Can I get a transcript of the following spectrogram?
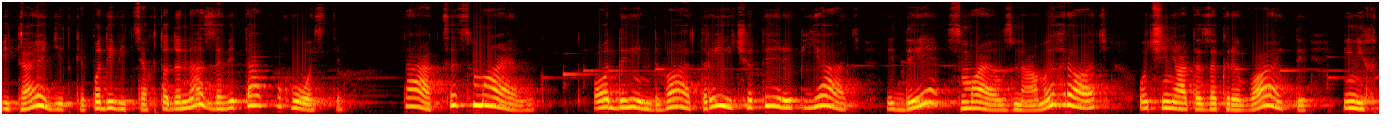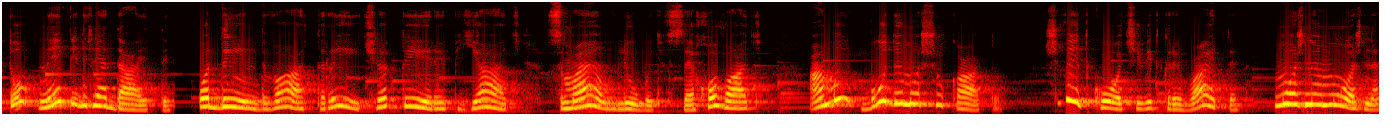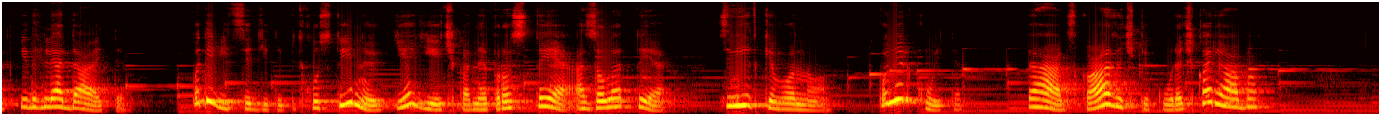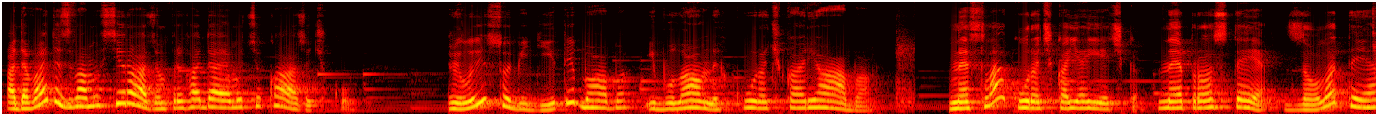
Вітаю, дітки! Подивіться, хто до нас завітав у гості. Так, це смайлик. Один, два, три, чотири, п'ять. Іде смайл з нами грать. Оченята закривайте і ніхто не підглядайте. Один, два, три, чотири, п'ять. Смайл любить все ховать. А ми будемо шукати. Швидко очі відкривайте. Можна, можна, підглядайте. Подивіться, діти, під хустиною яєчка не просте, а золоте. Звідки воно? Поміркуйте. Так, з казочки курочка ряба. А давайте з вами всі разом пригадаємо цю казочку. Жили собі діти баба, і була в них курочка ряба. Несла курочка яєчка непросте, золоте.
